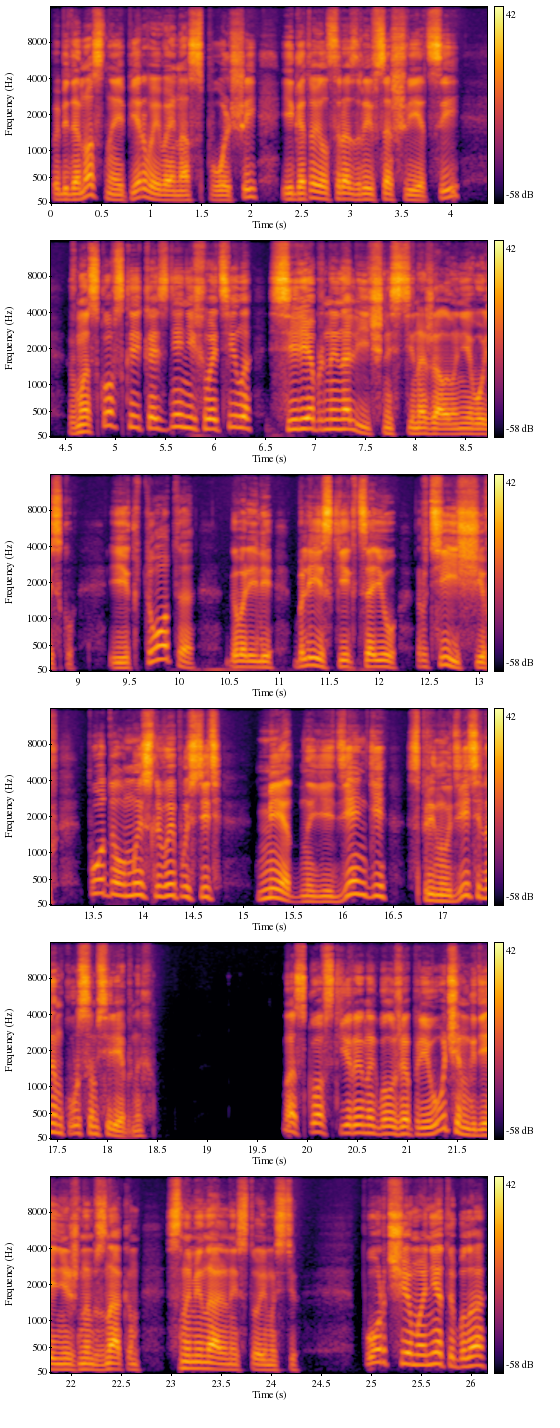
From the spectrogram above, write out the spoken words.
победоносная Первая война с Польшей и готовился разрыв со Швецией, в московской казне не хватило серебряной наличности на жалование войску, и кто-то, говорили близкий к царю Ртищев, подал мысль выпустить медные деньги с принудительным курсом серебряных. Московский рынок был уже приучен к денежным знакам с номинальной стоимостью. Порча монеты была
